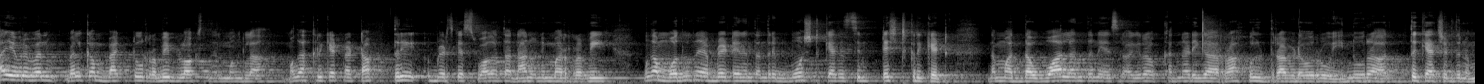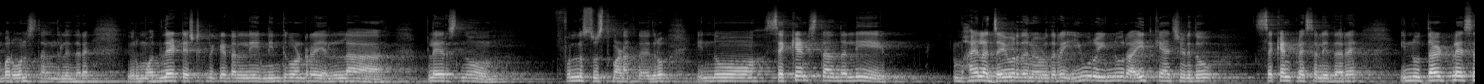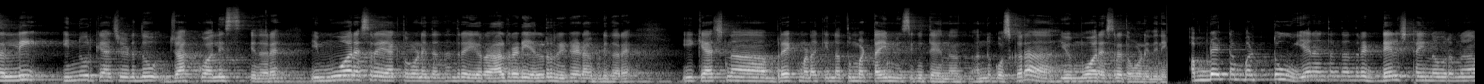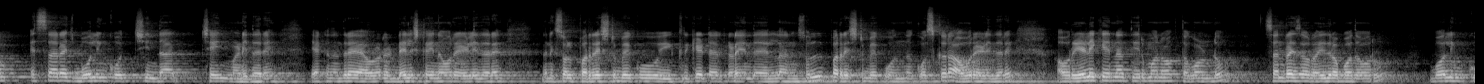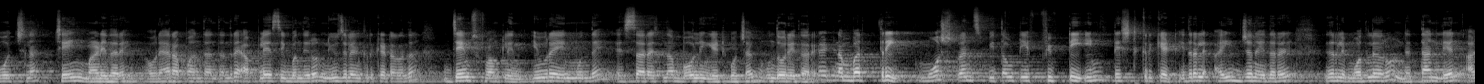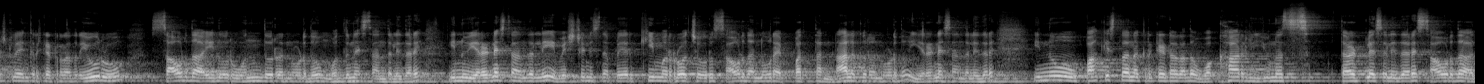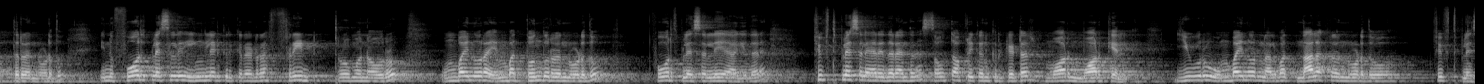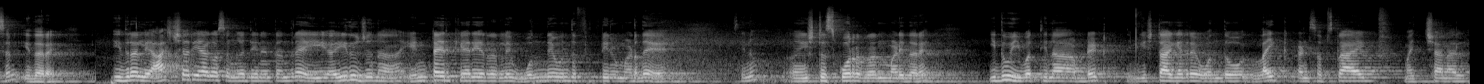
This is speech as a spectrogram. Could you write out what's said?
Hi everyone welcome back to Ravi vlogs Nelamangala ಮಗ ಕ್ರಿಕೆಟ್ನ top three ಅಪ್ಡೇಟ್ಸ್ಗೆ ಸ್ವಾಗತ. ನಾನು ನಿಮ್ಮ ರವಿ. ಮಗ ಮೊದಲನೇ ಅಪ್ಡೇಟ್ ಏನಂತಂದರೆ most catches in test cricket ನಮ್ಮ ದ ವಾಲ್ ಅಂತಲೇ ಹೆಸರಾಗಿರೋ ಕನ್ನಡಿಗ ರಾಹುಲ್ ದ್ರಾವಿಡ್ ಅವರು ಇನ್ನೂರ ಹತ್ತು ಕ್ಯಾಚ್ ಹಿಡಿದು ನಂಬರ್ ಒನ್ ಸ್ಥಾನದಲ್ಲಿದ್ದಾರೆ. ಇವರು ಮೊದಲೇ ಟೆಸ್ಟ್ ಕ್ರಿಕೆಟಲ್ಲಿ ನಿಂತ್ಕೊಂಡ್ರೆ ಎಲ್ಲ ಪ್ಲೇಯರ್ಸ್ನು ಫುಲ್ ಸುಸ್ತು ಮಾಡಾಕ್ತಾಯಿದ್ರು ಇನ್ನು ಸೆಕೆಂಡ್ ಸ್ಥಾನದಲ್ಲಿ ಮಹಿಳಾ ಜೈವರ್ಧನ್ ಅವರಿದ್ದಾರೆ ಇವರು ಇನ್ನೂರ ಐದು ಕ್ಯಾಚ್ ಹಿಡಿದು ಸೆಕೆಂಡ್ ಪ್ಲೇಸಲ್ಲಿದ್ದಾರೆ ಇನ್ನು ತರ್ಡ್ ಪ್ಲೇಸಲ್ಲಿ ಇನ್ನೂರು ಕ್ಯಾಚ್ ಹಿಡಿದು ಜಾಕ್ ಕ್ವಾಲಿಸ್ ಇದ್ದಾರೆ. ಈ ಮೂವರ ಹೆಸರೇ ಯಾಕೆ ತೊಗೊಂಡಿದ್ದೆ ಅಂತಂದರೆ ಇವರು ಆಲ್ರೆಡಿ ಎಲ್ಲರೂ ರಿಟೈರ್ಡ್ ಆಗಿಬಿಟ್ಟಿದ್ದಾರೆ. ಈ ಕ್ಯಾಚ್ನ ಬ್ರೇಕ್ ಮಾಡೋಕ್ಕಿಂತ ತುಂಬ ಟೈಮ್ ಸಿಗುತ್ತೆ ಅನ್ನೋ ಅನ್ನೋಕ್ಕೋಸ್ಕರ ಈ ಮೂವರ ಹೆಸರೇ ತೊಗೊಂಡಿದ್ದೀನಿ. ಅಪ್ಡೇಟ್ ನಂಬರ್ ಟು ಏನಂತಂತಂದರೆ ಡೇಲ್ ಸ್ಟೈನ್ ಅವರನ್ನ ಎಸ್ ಆರ್ ಎಚ್ ಬೌಲಿಂಗ್ ಕೋಚಿಂದ ಚೇಂಜ್ ಮಾಡಿದ್ದಾರೆ. ಯಾಕಂದರೆ ಅವರ ಡೇಲ್ ಸ್ಟೈನ್ ಅವರೇ ಹೇಳಿದ್ದಾರೆ. ನನಗೆ ಸ್ವಲ್ಪ ರೆಸ್ಟ್ ಬೇಕು, ಈ ಕ್ರಿಕೆಟರ್ ಕಡೆಯಿಂದ ಎಲ್ಲ ನನಗೆ ಸ್ವಲ್ಪ ರೆಸ್ಟ್ ಬೇಕು ಅನ್ನೋಕ್ಕೋಸ್ಕರ ಅವ್ರು ಹೇಳಿದ್ದಾರೆ. ಅವ್ರ ಹೇಳಿಕೆಯನ್ನು ತೀರ್ಮಾನವಾಗಿ ತಗೊಂಡು ಸನ್ರೈಸ್ ಅವರು ಹೈದರಾಬಾದ್ ಅವರು. ಬೌಲಿಂಗ್ ಕೋಚ್ನ ಚೇಂಜ್ ಮಾಡಿದ್ದಾರೆ. ಅವ್ರು ಯಾರಪ್ಪ ಅಂತ ಅಂತಂದರೆ, ಆ ಪ್ಲೇಸಿಗೆ ಬಂದಿರೋ ನ್ಯೂಜಿಲೆಂಡ್ ಕ್ರಿಕೆಟರ್ ಅಂದರೆ ಜೇಮ್ಸ್ ಫ್ರಾಂಕ್ಲಿನ್ ಇವರೇ ಇನ್ನು ಮುಂದೆ ಎಸ್ ಆರ್ ಎಚ್ನ ಬೌಲಿಂಗ್ ಹೆಡ್ ಕೋಚ್ ಆಗಿ ಮುಂದುವರಿತಾರೆ. Rate number three most runs without a fifty in test cricket ಇದರಲ್ಲಿ ಐದು ಜನ ಇದ್ದಾರೆ ಇದರಲ್ಲಿ ಮೊದಲನೇವರು ನೆತಾನ್ ಲೇನ್ ಆಸ್ಟ್ರೇಲಿಯನ್ ಕ್ರಿಕೆಟರ್ ಆದರೆ ಇವರು ಸಾವಿರದ ಐನೂರ ಒಂದು ರನ್ ನೋಡೋದು ಮೊದಲನೇ ಸ್ಥಾನದಲ್ಲಿದ್ದಾರೆ. ಇನ್ನು ಎರಡನೇ ಸ್ಥಾನದಲ್ಲಿ ವೆಸ್ಟ್ ಇಂಡೀಸ್ನ ಪ್ಲೇಯರ್ ಕೀಮರ್ ರೋಚ್ ಅವರು ಸಾವಿರದ ನೂರ ಎಪ್ಪತ್ತ ನಾಲ್ಕು ರನ್ ನೋಡೋದು ಎರಡನೇ ಸ್ಥಾನದಲ್ಲಿದ್ದಾರೆ. ಇನ್ನು ಪಾಕಿಸ್ತಾನ ಕ್ರಿಕೆಟರ್ ಆದ ವಖಾರ್ ಯುನಸ್ ತರ್ಡ್ ಪ್ಲೇಸಲ್ಲಿದ್ದಾರೆ ಸಾವಿರದ ಹತ್ತು ರನ್ ಹೊಡೆದು ಇನ್ನು ಫೋರ್ತ್ ಪ್ಲೇಸಲ್ಲಿ ಇಂಗ್ಲೆಂಡ್ ಕ್ರಿಕೆಟರ್ ಫ್ರೀಡ್ ಟ್ರೋಮನ್ ಅವರು ಒಂಬೈನೂರ ಎಂಬತ್ತೊಂದು ರನ್ ನೋಡೋದು ಫೋರ್ತ್ ಪ್ಲೇಸಲ್ಲಿ ಆಗಿದ್ದಾರೆ. ಫಿಫ್ತ್ ಪ್ಲೇಸಲ್ಲಿ ಯಾರಿದ್ದಾರೆ ಅಂತಂದರೆ South African cricketer Morne Morkel ಇವರು ಒಂಬೈನೂರ ನಲವತ್ನಾಲ್ಕು ರನ್ ನೋಡೋದು ಫಿಫ್ತ್ ಪ್ಲೇಸಲ್ಲಿ ಇದ್ದಾರೆ. ಇದರಲ್ಲಿ ಆಶ್ಚರ್ಯ ಆಗೋ ಸಂಗತಿ ಏನಂತಂದರೆ ಈ ಐದು ಜನ ಎಂಟೈರ್ ಕ್ಯಾರಿಯರಲ್ಲಿ ಒಂದೇ ಒಂದು ಫಿಫ್ಟಿನೂ ಮಾಡದೆ, ಏನು, ಇಷ್ಟು ಸ್ಕೋರ್ ರನ್ ಮಾಡಿದ್ದಾರೆ. ಇದು ಇವತ್ತಿನ ಅಪ್ಡೇಟ್ ನಿಮ್ಗೆ ಇಷ್ಟ ಆಗಿದ್ರೆ ಒಂದು like and subscribe my channel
